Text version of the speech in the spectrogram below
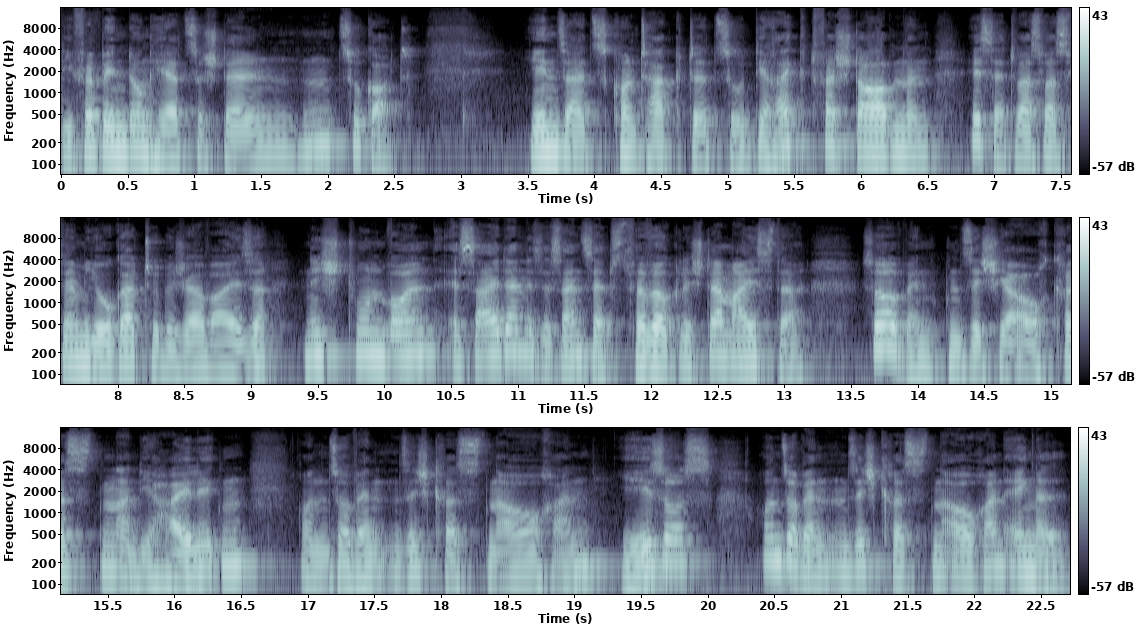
die Verbindung herzustellen hm, zu Gott. Jenseitskontakte zu direkt Verstorbenen ist etwas, was wir im Yoga typischerweise nicht tun wollen, es sei denn, es ist ein selbstverwirklichter Meister. So wenden sich ja auch Christen an die Heiligen und so wenden sich Christen auch an Jesus und so wenden sich Christen auch an Engel.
